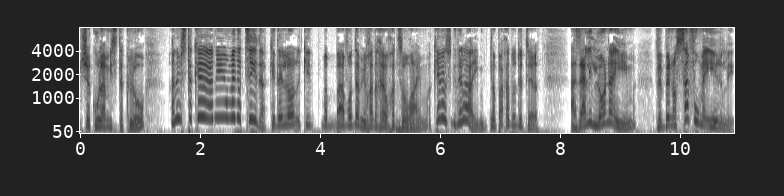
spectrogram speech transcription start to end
שכולם יסתכלו. אני מסתכל, אני עומד הצידה, כדי לא, כי בעבודה, במיוחד אחרי ארוחת צהריים, הכרס גדלה, היא מתנפחת עוד יותר. אז היה לי לא נעים, ובנוסף הוא מעיר לי.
